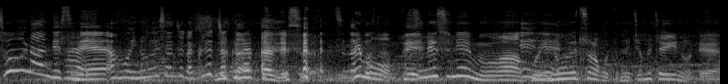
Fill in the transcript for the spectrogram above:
そうなんですね、あもう井上さんじゃなくなっちゃった。なくなったんです。でもええビジネスネームはこうええ井上つな子ってめちゃめちゃいいので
